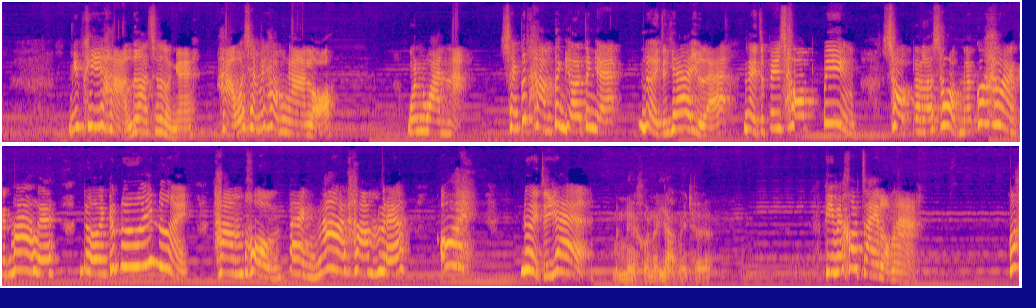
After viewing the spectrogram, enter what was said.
ๆ นี่พี่หาเรื่องฉันเหรอไง หาว่าฉันไม่ทำงานเหรอ วันๆน่ะ ฉันก็ทำตั้งเยอะตั้งแยะ เหนื่อยจะแย่อยู่แล้ว ไหนจะไปช้อปปิ้ง ช็อปแต่ละช็อปนะก็ห่างกันมากเลย เดินก็เหนื่อยเหนื่อย ทำผมแต่งหน้าทำเล็บโอ้ยเหนื่อยจะแย่ มันเหนื่อยคนละอย่างไหมเธอ พี่ไม่เข้าใจหรอกนะฮะ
